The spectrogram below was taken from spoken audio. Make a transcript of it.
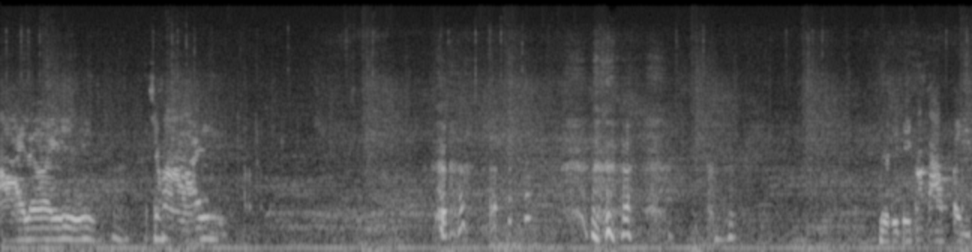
ตายเลย ชิบหายอยู่ดีๆก็ตามปีก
